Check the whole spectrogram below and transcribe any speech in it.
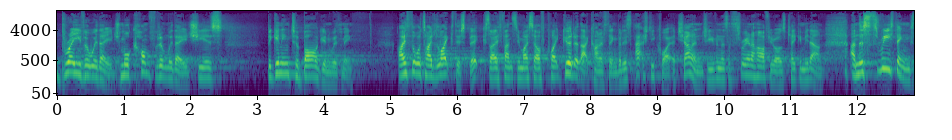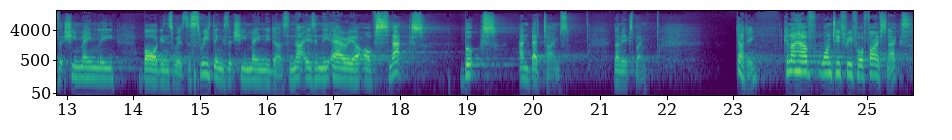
braver with age, more confident with age. She is beginning to bargain with me. I thought I'd like this bit because I fancy myself quite good at that kind of thing, but it's actually quite a challenge, even as a three and a half year old taking me down. And there's three things that she mainly bargains with. There's three things that she mainly does, and that is in the area of snacks, books, and bedtimes. Let me explain. Daddy, can I have one, two, three, four, five snacks?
